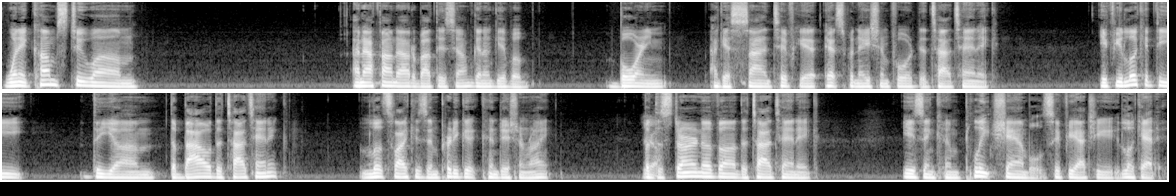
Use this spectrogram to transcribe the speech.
When it comes to um and I found out about this and I'm going to give a boring I guess scientific explanation for the Titanic. If you look at the the um the bow of the Titanic looks like it's in pretty good condition, right? But Yeah. the stern of uh, the Titanic is in complete shambles if you actually look at it.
